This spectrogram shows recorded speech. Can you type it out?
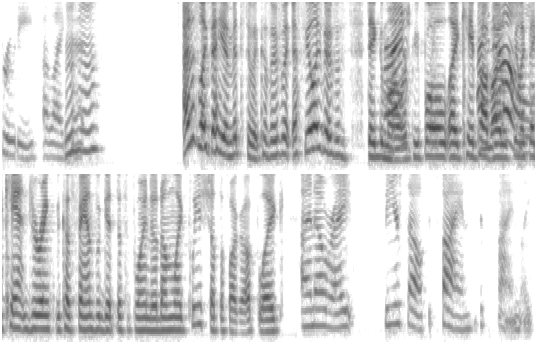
fruity. I like it. hmm I just like that he admits to it because there's like I feel like there's a stigma where people like K-pop idols feel like they can't drink because fans would get disappointed. I'm like, please shut the fuck up. Like, I know, right? Be yourself. It's fine. It's fine. Like,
